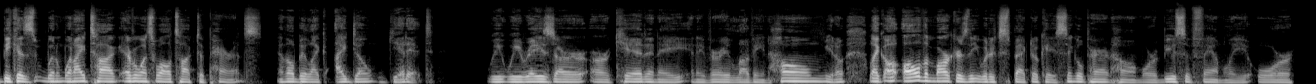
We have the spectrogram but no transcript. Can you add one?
because when when i talk every once in a while i'll talk to parents and they'll be like i don't get it. We we raised our our kid in a in a very loving home you know? Like all, all the markers that you would expect okay single parent home or abusive family or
